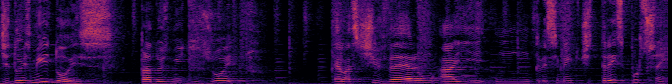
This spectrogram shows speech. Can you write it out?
de 2002 para 2018, elas tiveram aí um crescimento de 3%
